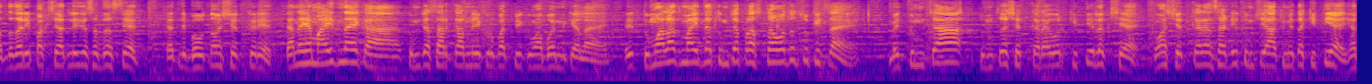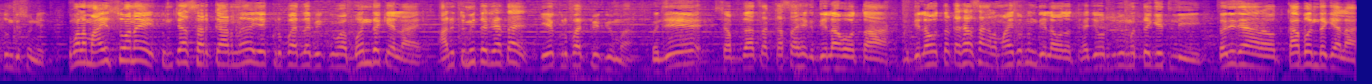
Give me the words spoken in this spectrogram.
सत्ताधारी पक्षातले जे सदस्य आहेत त्यातले बहुतांश शेतकरी आहेत. त्यांना हे माहीत नाही का? तुमच्या सरकारने एक रुपयात पीक विमा बंद केला आहे हे तुम्हालाच माहीत नाही तुमच्या प्रस्तावातच चुकीचा आहे. म्हणजे तुमच्या तुमचं शेतकऱ्यावर किती लक्ष आहे? किंवा शेतकऱ्यांसाठी तुमची आत्मीयता किती आहे? ह्यातून दिसून येत तुम्हाला माहीत सो नाही तुमच्या सरकारनं एक रुपयातला पीक विमा बंद केला आहे आणि तुम्ही तर लिहिताय की एक रुपयात पीक विमा. म्हणजे शब्दाचा कसा हे दिला होता? दिला होता कशाला सांगा माहीत होतं दिला होता. ह्याच्यावर तुम्ही मतं घेतली. कधी देणार आहोत? का बंद केला?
